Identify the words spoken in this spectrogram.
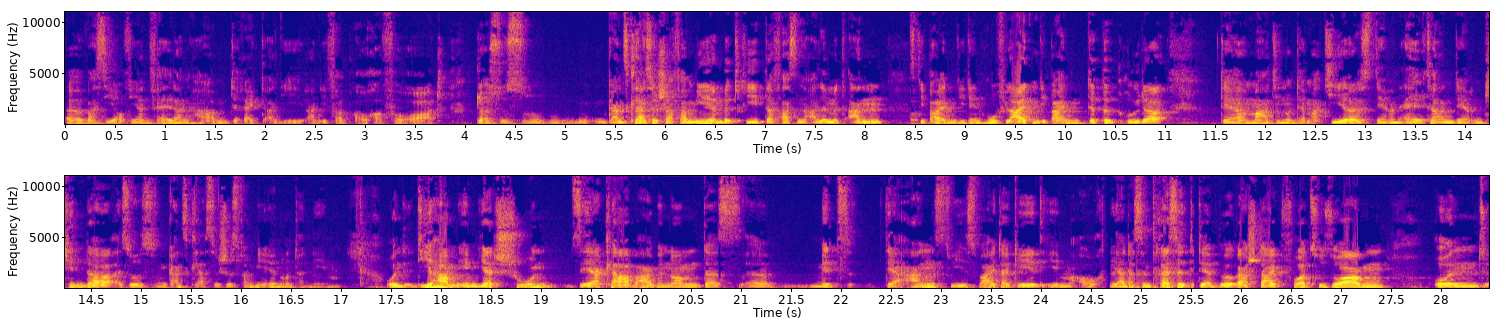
äh, was sie auf ihren Feldern haben, direkt an die, an die Verbraucher vor Ort. Das ist ein ganz klassischer Familienbetrieb, da fassen alle mit an. Die beiden, die den Hof leiten, die beiden Dippe-Brüder, der Martin und der Matthias, deren Eltern, deren Kinder, also es ist ein ganz klassisches Familienunternehmen. Und die haben eben jetzt schon sehr klar wahrgenommen, dass äh, mit der Angst, wie es weitergeht, eben auch ja das Interesse der Bürger steigt vorzusorgen. Und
